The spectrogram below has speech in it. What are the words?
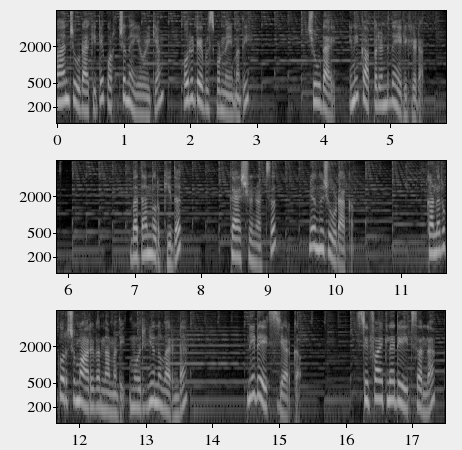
പാൻ ചൂടാക്കിയിട്ട് കുറച്ച് നെയ്യ് ഒഴിക്കാം. ഒരു ടേബിൾ സ്പൂൺ നെയ്യ് മതി. ചൂടായി. ഇനി കപ്പലണ്ട് നെയ്യിലേക്ക് ഇടാം. ബദാം നുറുക്കിയത് കാഷ്യൂ നട്ട്സ് ഇനി ഒന്ന് ചൂടാക്കാം. കളർ കുറച്ച് മാറി വന്നാൽ മതി. മുരിഞ്ഞൊന്നും വരണ്ട. ഇനി ഡേറ്റ്സ് ചേർക്കാം. സ്റ്റിഫായിട്ടുള്ള ഡേറ്റ്സ് അല്ല.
